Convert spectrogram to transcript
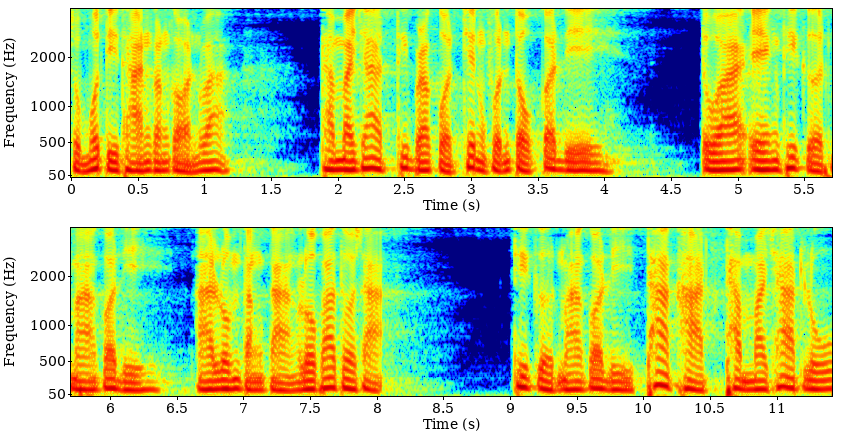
สมมติฐานก่อนก่อนว่า ธรรมชาติที่ปรากฏเช่นฝนตกก็ดี ตัวเองที่เกิดมาก็ดี อารมณ์ต่าง ๆ โลภะโทสะที่เกิดมาก็ดี ถ้าขาดธรรมชาติรู้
